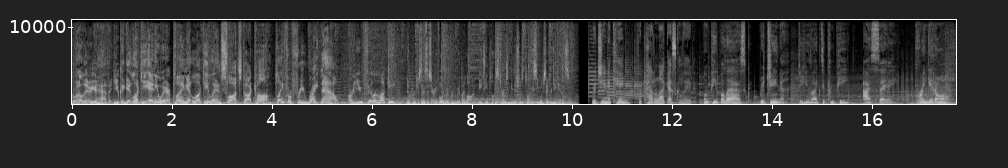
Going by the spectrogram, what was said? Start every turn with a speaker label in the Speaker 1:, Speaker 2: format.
Speaker 1: Well, there you have it. You can get lucky anywhere playing at LuckyLandSlots.com. Play for free right now. Are you feeling lucky? No purchase necessary. Void where prohibited by law. 18 plus. Terms and conditions apply. See website for details.
Speaker 2: Regina King for Cadillac Escalade.
Speaker 3: When people ask, Regina, do you like to compete? I say, bring it on.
